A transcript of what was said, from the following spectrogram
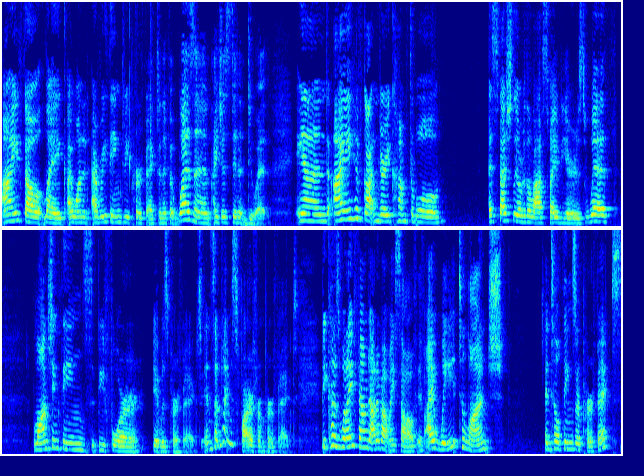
I felt like I wanted everything to be perfect. And if it wasn't, I just didn't do it. And I have gotten very comfortable, especially over the last five years, with launching things before it was perfect and sometimes far from perfect. Because what I found out about myself, if I wait to launch until things are perfect,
